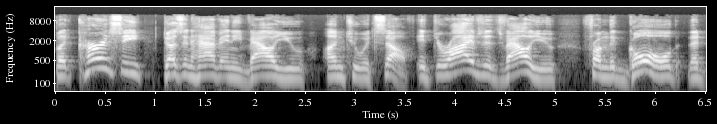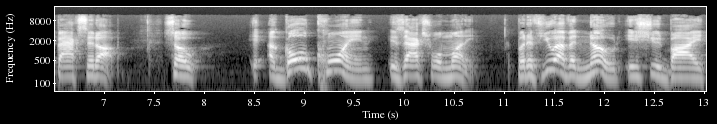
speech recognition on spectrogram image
but currency doesn't have any value unto itself. It derives its value from the gold that backs it up. So a gold coin is actual money. But if you have a note issued by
